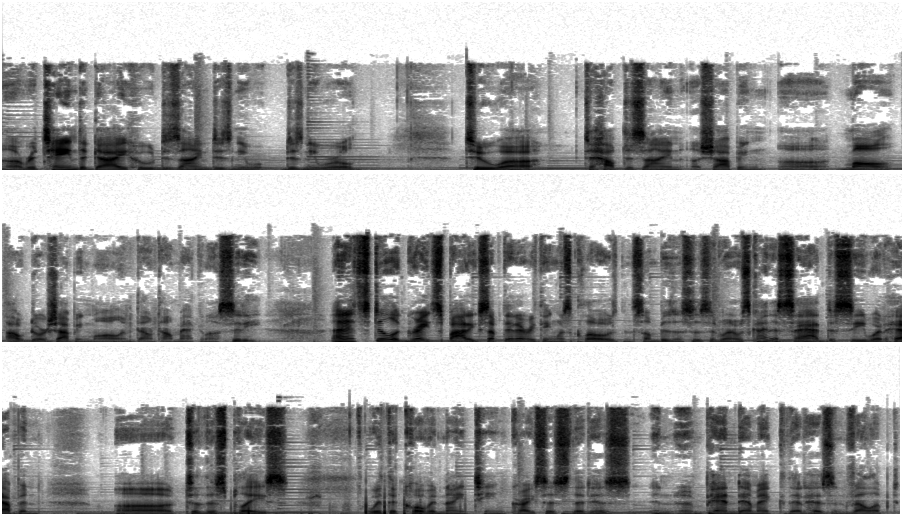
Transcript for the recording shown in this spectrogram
uh, retained a guy who designed Disney Disney World to uh, to help design a shopping uh, mall, outdoor shopping mall in downtown Mackinac City. And it's still a great spot, except that everything was closed and some businesses had went. It was kind of sad to see what happened uh, to this place with the COVID 19 crisis that has, in, pandemic that has enveloped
